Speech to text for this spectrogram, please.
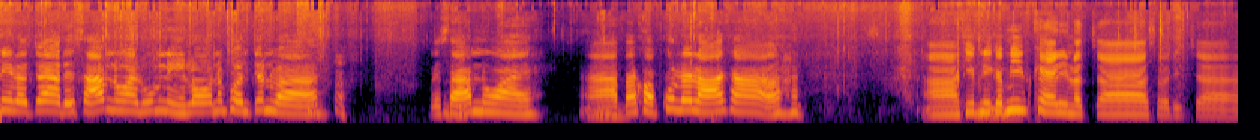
นี้ละจ้าได้สามหน่วยรุมนี่รอน้ำเพลินจนว่าได้สามหน่วย อ่า ไปขอบคุณหลายๆค่ะ อ่าคลิปนี้ก็มีแค่นี้ละจ้า สวัสดีจ้า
